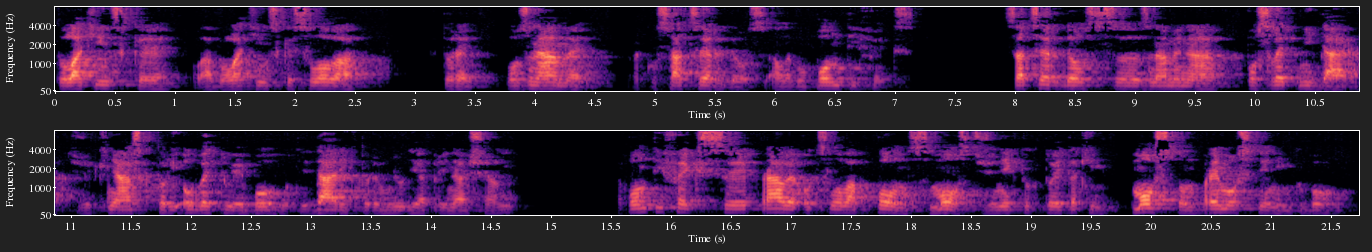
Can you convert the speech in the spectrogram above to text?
to latinské alebo latinské slova, ktoré poznáme ako sacerdos alebo pontifex. Sacerdos e, znamená posvetný dar, čiže kňaz, ktorý obetuje Bohu, tie dary, ktoré mu ľudia prinášali. A pontifex je práve od slova pons, most, čiže niekto, kto je takým mostom, premostením k Bohu.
